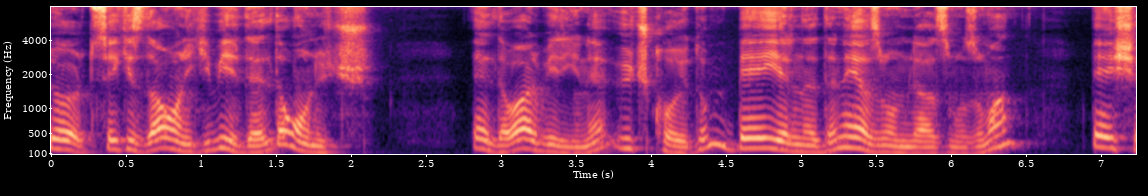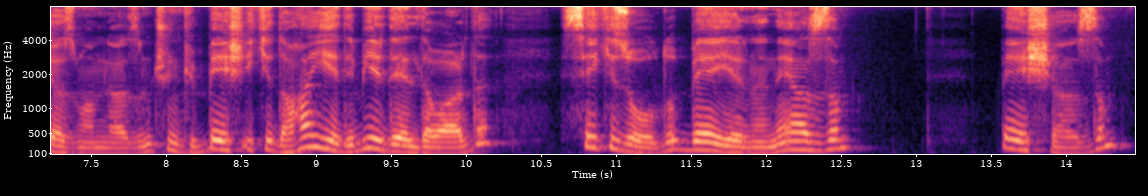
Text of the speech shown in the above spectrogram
4, 8 daha 12, 1 de elde 13. Elde var 1 yine. 3 koydum. B yerine de ne yazmam lazım o zaman? 5 yazmam lazım. Çünkü 5, 2 daha 7. 1 de elde vardı. 8 oldu. B yerine ne yazdım? 5 yazdım.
